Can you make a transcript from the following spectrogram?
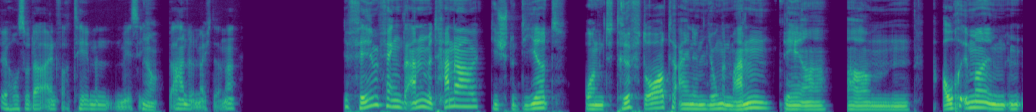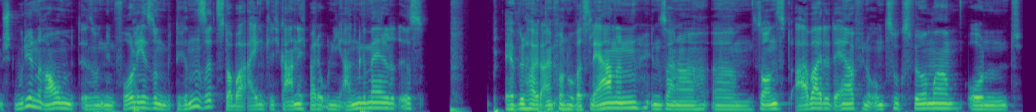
äh, Hosoda einfach themenmäßig ja. behandeln möchte. Ne? Der Film fängt an mit Hannah, die studiert und trifft dort einen jungen Mann, der ähm, auch immer im, im Studienraum, mit, also in den Vorlesungen mit drin sitzt, aber eigentlich gar nicht bei der Uni angemeldet ist. Er will halt einfach nur was lernen. In seiner, ähm, sonst arbeitet er für eine Umzugsfirma und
